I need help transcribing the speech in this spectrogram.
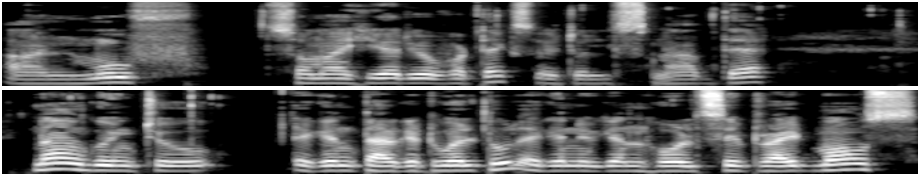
and move somehow here your vertex so it will snap there. Now I'm going to again target weld tool. Again you can hold shift right mouse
